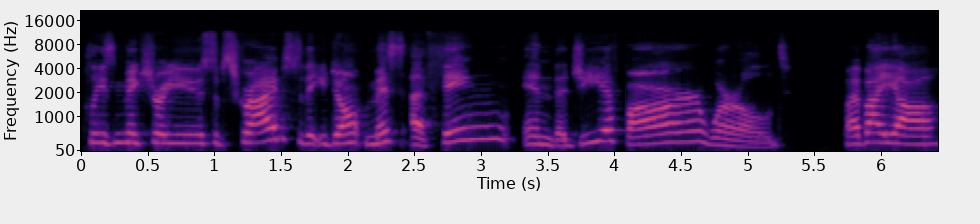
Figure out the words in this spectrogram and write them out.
Please make sure you subscribe so that you don't miss a thing in the GFR world. Bye bye, y'all.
